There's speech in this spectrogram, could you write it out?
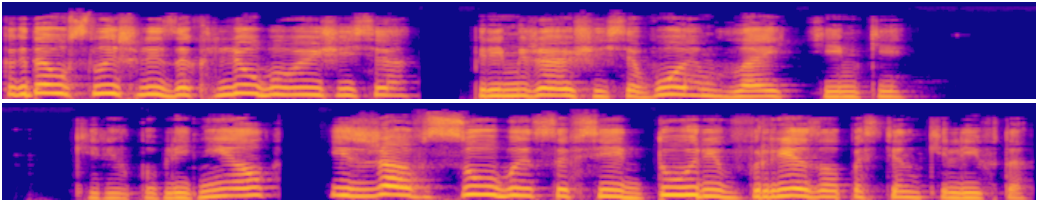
когда услышали захлебывающийся, перемежающийся воем лай Тимки. Кирилл побледнел и, сжав зубы, со всей дури врезал по стенке лифта.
